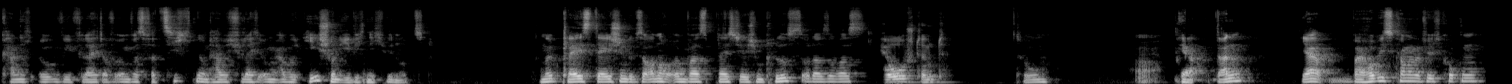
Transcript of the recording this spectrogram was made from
kann ich irgendwie vielleicht auf irgendwas verzichten und habe ich vielleicht irgendein Abo eh schon ewig nicht benutzt? Ne? PlayStation gibt es auch noch irgendwas, PlayStation Plus oder sowas. Jo, stimmt. So. Ah. Ja, dann, ja, bei Hobbys kann man natürlich gucken,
